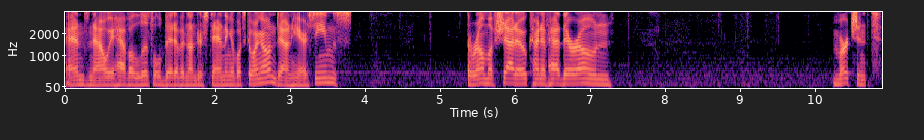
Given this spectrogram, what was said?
And now we have a little bit of an understanding of what's going on down here. Seems the Realm of Shadow kind of had their own merchant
